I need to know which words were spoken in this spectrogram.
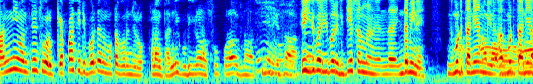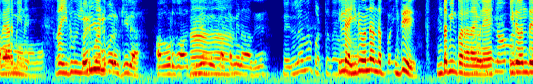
தண்ணி வந்துச்சுன்னு ஒரு கெப்பாசிட்டி பொறுத்து அந்த முட்டை பொரிஞ்சிரும். ஆனா தண்ணி குடிக்கலாம் சூப்பரா இருக்கும் சீரியஸா ஏய் இது பாரு இது பாரு வித்தியாசமான இந்த இந்த மீன். இது மட்டும் தனியான மீன். அது மட்டும் தனியா வேற மீன். அதான் இது இது பெரிய மீன் பாருங்க கீழே. அதோட கட்ட மீன் அது. எல்லாமே பட்டதான் இல்ல இது வந்து அந்த இது இந்த மீன் பாரு அதான் இவனே. இது வந்து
